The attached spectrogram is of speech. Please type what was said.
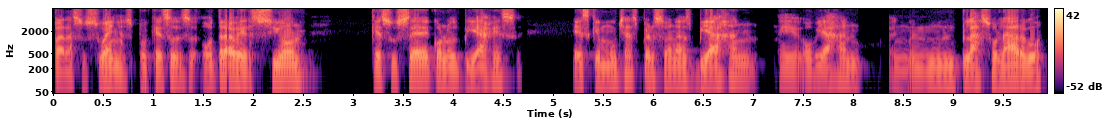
para sus sueños, porque eso es otra versión que sucede con los viajes, es que muchas personas viajan eh, o viajan en, un plazo largo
